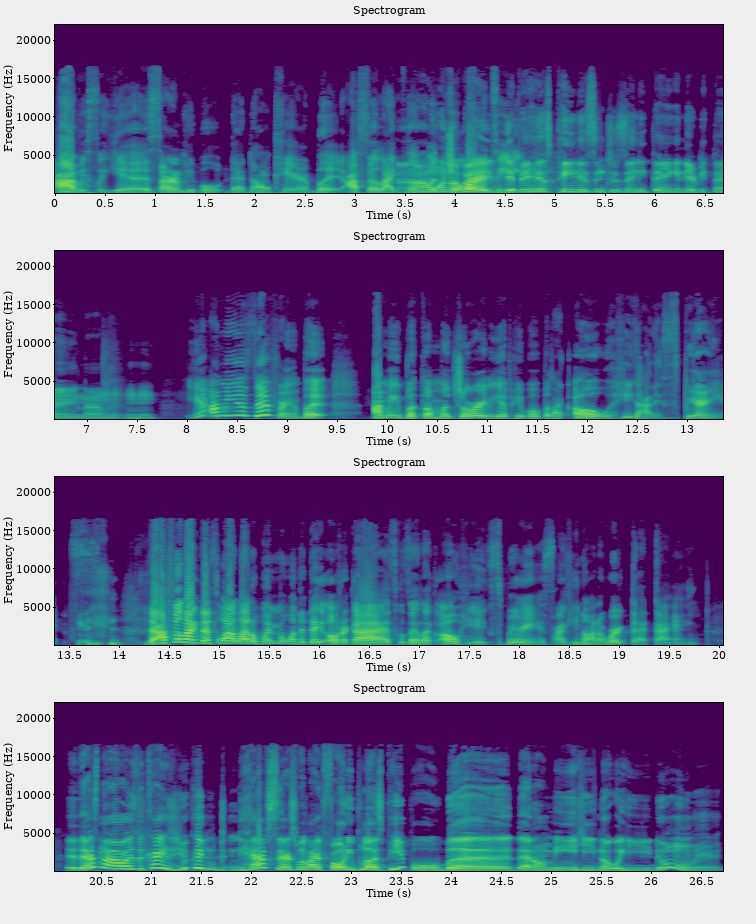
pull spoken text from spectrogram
obviously yeah it's certain people that don't care but i feel like the I don't want nobody majority dipping his penis in just anything and everything. No, mm. Yeah, I mean it's different, but I mean, but the majority of people be like, "Oh, well, he got experience." I feel like that's why a lot of women want to date older guys because they're like, "Oh, he experienced, like he know how to work that thing." Eh, that's not always the case. You can have sex with like forty plus people, but that don't mean he know what he doing.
